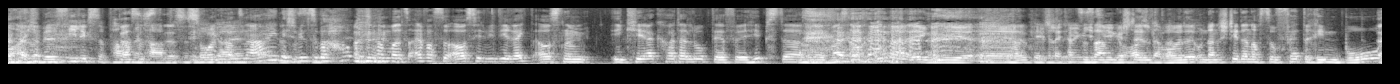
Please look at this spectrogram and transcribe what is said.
Oh, ich will Felix Apartment Das haben, das ist so geil. Nein, Das ich will es überhaupt nicht haben, weil es einfach so aussieht wie direkt aus einem Ikea-Katalog, der für Hipster oder was auch immer irgendwie äh, Okay, zusammengestellt wurde. Und dann steht da noch so fett Rimbaud.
